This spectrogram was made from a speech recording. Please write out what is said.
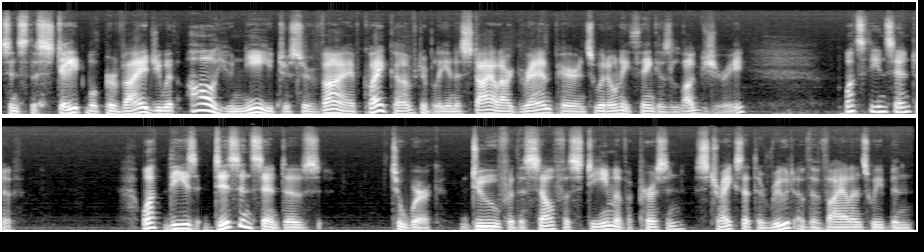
since the state will provide you with all you need to survive quite comfortably in a style our grandparents would only think is luxury, what's the incentive? What these disincentives to work do for the self esteem of a person strikes at the root of the violence we've been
